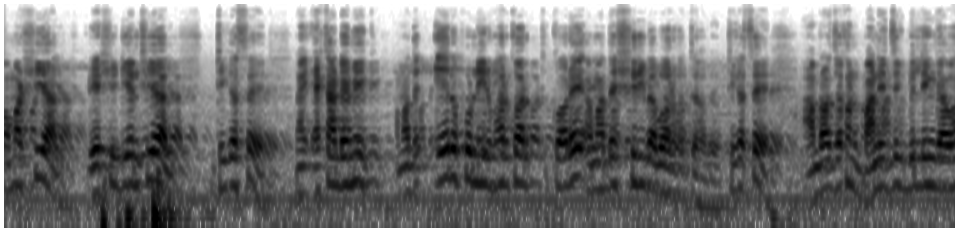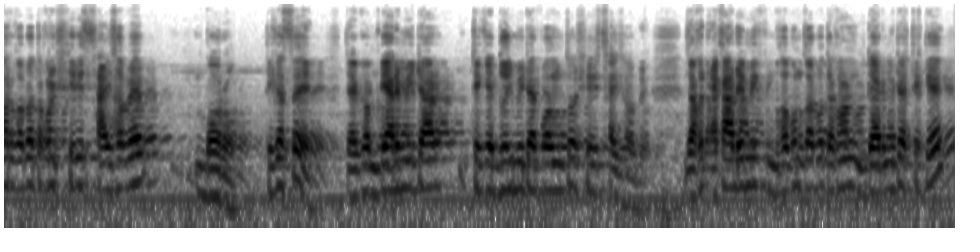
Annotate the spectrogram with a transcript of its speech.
কমার্শিয়াল রেসিডেন্সিয়াল ঠিক আছে? না একাডেমিক আমাদের এর উপর নির্ভর কর- আমাদের সিঁড়ি ব্যবহার হতে হবে, ঠিক আছে? আমরা যখন বাণিজ্যিক বিল্ডিং ব্যবহার করব, তখন সিঁড়ির সাইজ হবে বড়, ঠিক আছে? যেরকম দেড় মিটার থেকে দুই মিটার পর্যন্ত সিঁড়ির সাইজ হবে। যখন একাডেমিক ভবন করব, তখন দেড় মিটার থেকে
